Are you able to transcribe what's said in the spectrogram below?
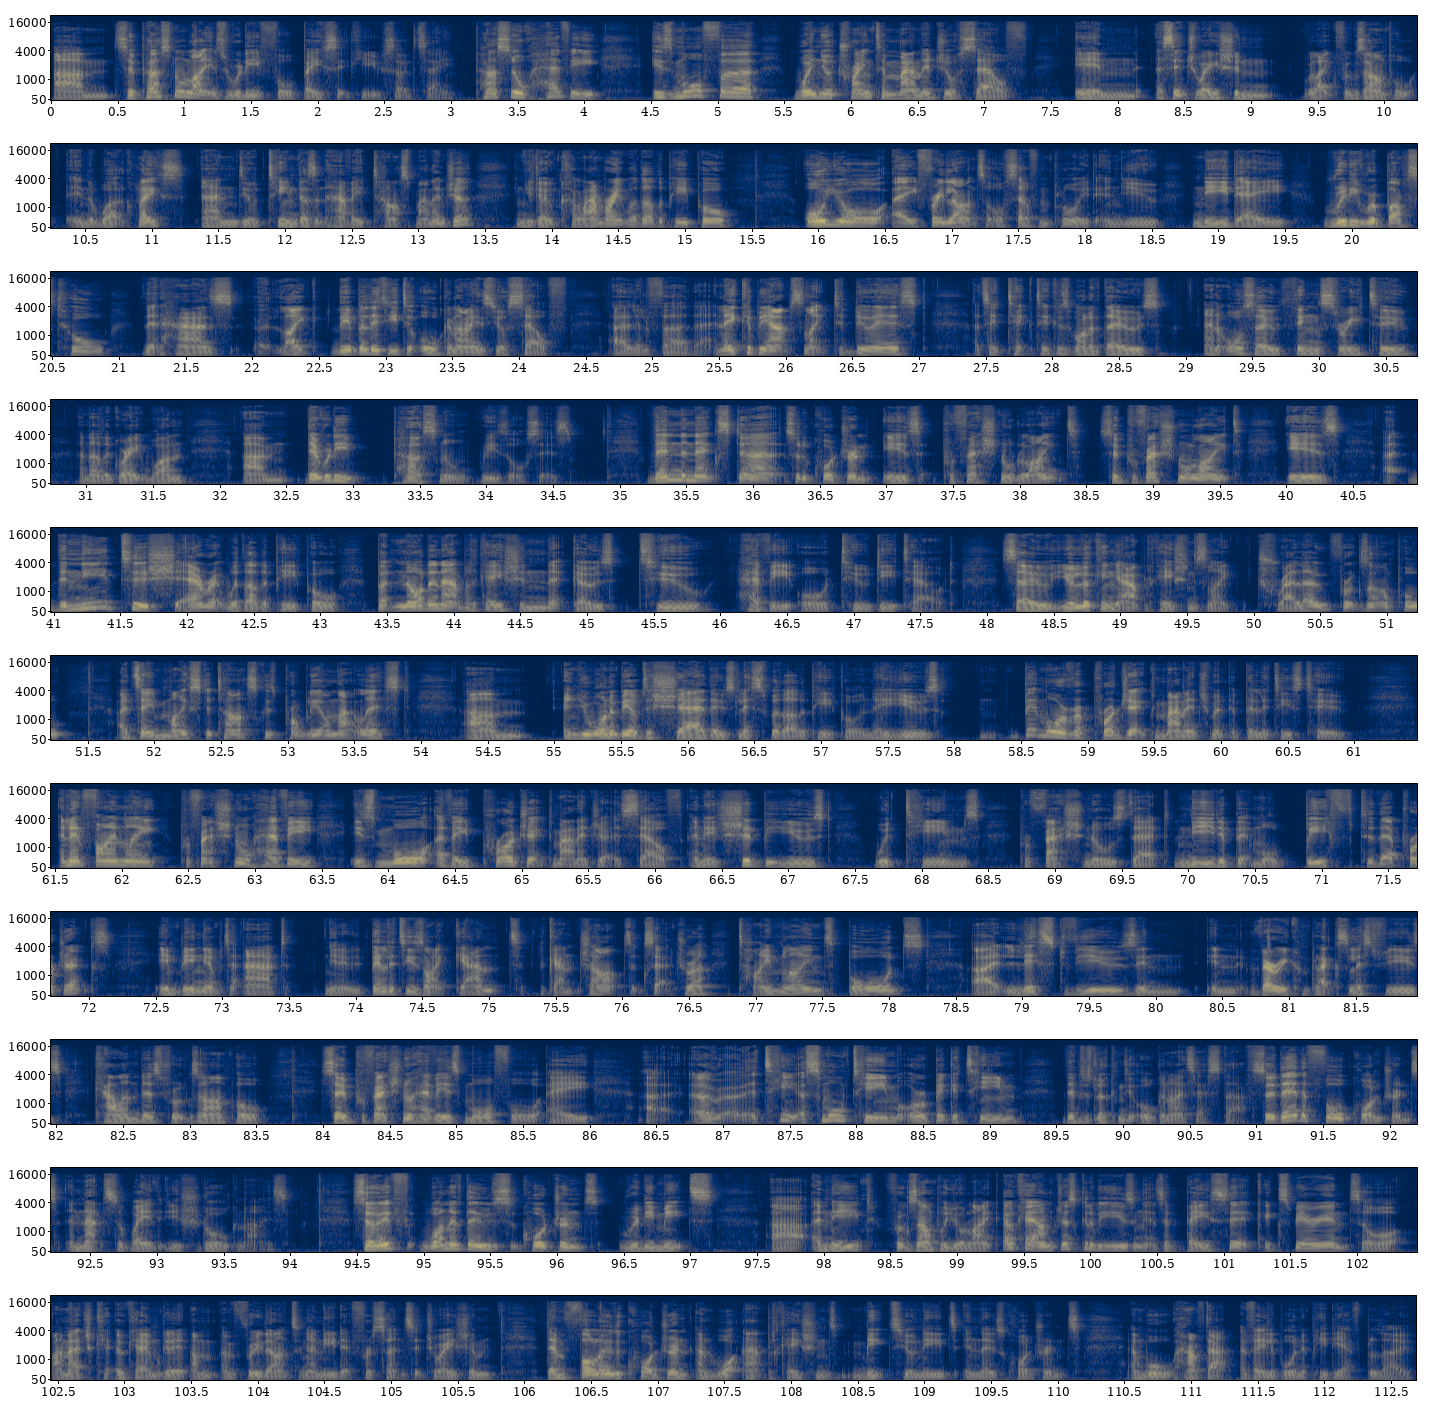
Um, so personal light is really for basic use, I'd say. Personal heavy is more for when you're trying to manage yourself in a situation like for example in the workplace and your team doesn't have a task manager and you don't collaborate with other people or you're a freelancer or self-employed and you need a really robust tool that has like the ability to organize yourself a little further and they could be apps like todoist i'd say ticktick is one of those and also things 3 2 another great one um, they're really personal resources. Then the next uh, sort of quadrant is professional light. So, professional light is uh, the need to share it with other people, but not an application that goes too heavy or too detailed. So, you're looking at applications like Trello, for example. I'd say Meistertask is probably on that list. Um, and you want to be able to share those lists with other people, and they use a bit more of a project management abilities too. And then finally, professional heavy is more of a project manager itself, and it should be used with teams, professionals that need a bit more beef to their projects in being able to add, you know, abilities like Gantt, Gantt charts, etc., timelines, boards, uh, list views in in very complex list views, calendars, for example. So professional heavy is more for a uh, a, a, team, a small team or a bigger team that is looking to organize their stuff. So they're the four quadrants, and that's the way that you should organize. So if one of those quadrants really meets uh, a need, for example, you're like, okay, I'm just going to be using it as a basic experience, or I'm actually okay, I'm going I'm, I'm freelancing, I need it for a certain situation. Then follow the quadrant and what applications meets your needs in those quadrants, and we'll have that available in a PDF below.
